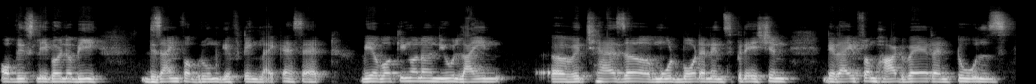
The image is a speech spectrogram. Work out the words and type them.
obviously going to be designed for groom gifting. Like I said, we are working on a new line uh, which has a mood board and inspiration derived from hardware and tools.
